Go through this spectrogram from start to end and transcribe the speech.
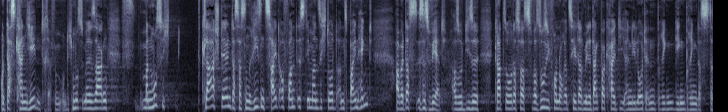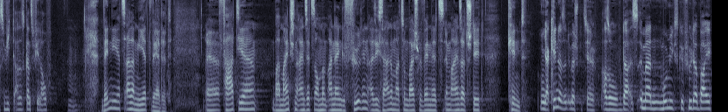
Und das kann jeden treffen. Und ich muss immer sagen, man muss sich klarstellen, dass das ein riesen Zeitaufwand ist, den man sich dort ans Bein hängt. Aber das ist es wert. Also diese, gerade so das, was, was Susi vorhin noch erzählt hat, mit der Dankbarkeit, die an die Leute entgegenbringen, das, das wiegt alles ganz viel auf. Wenn ihr jetzt alarmiert werdet, äh, fahrt ihr bei manchen Einsätzen auch mit einem anderen Gefühl hin? Also ich sage mal zum Beispiel, wenn jetzt im Einsatz steht, Kind. Ja, Kinder sind immer speziell. Also da ist immer ein mulmiges Gefühl dabei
